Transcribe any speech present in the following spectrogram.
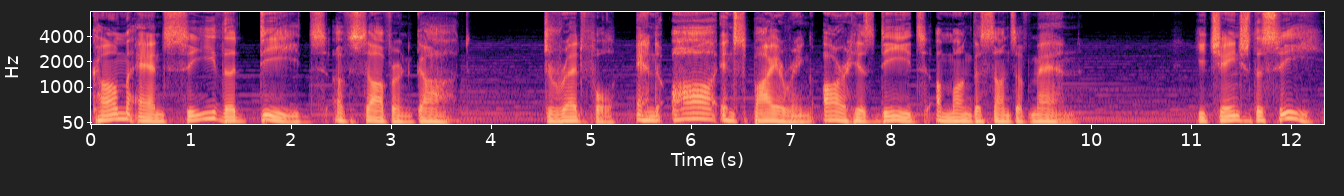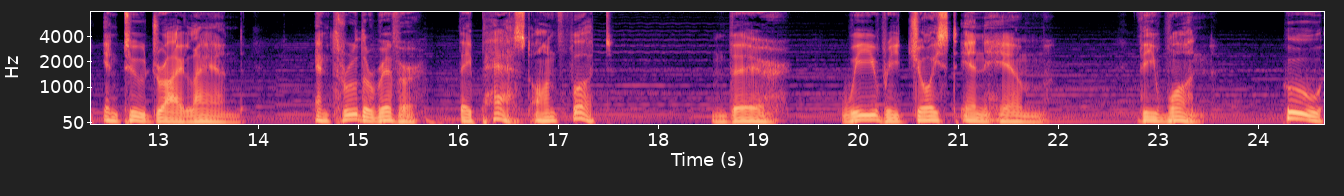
Come and see the deeds of sovereign God. Dreadful and awe inspiring are his deeds among the sons of man. He changed the sea into dry land, and through the river they passed on foot. There we rejoiced in him, the one who,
